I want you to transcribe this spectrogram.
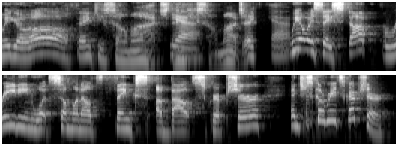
we go oh thank you so much. Thank yeah. you so much. I, yeah. we always say stop reading what someone else thinks about scripture and just go read scripture.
